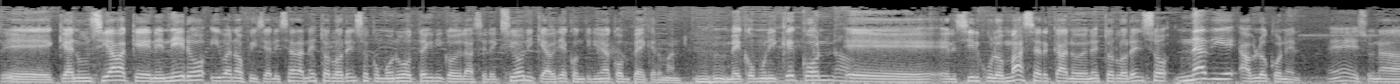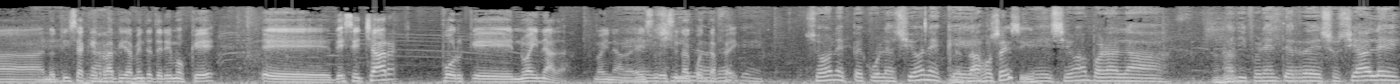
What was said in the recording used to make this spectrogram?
eh, que anunciaba que en enero iban a oficializar a Néstor Lorenzo como nuevo técnico de la selección y que habría continuidad con Peckerman. Me comuniqué con el círculo más cercano de Néstor Lorenzo, nadie habló con él. Es una noticia que rápidamente tenemos que desechar porque no hay nada. No hay nada, Eh, es, es sí, una cuenta fake. que Son especulaciones que. Sí. eh, se van para la- las diferentes redes sociales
